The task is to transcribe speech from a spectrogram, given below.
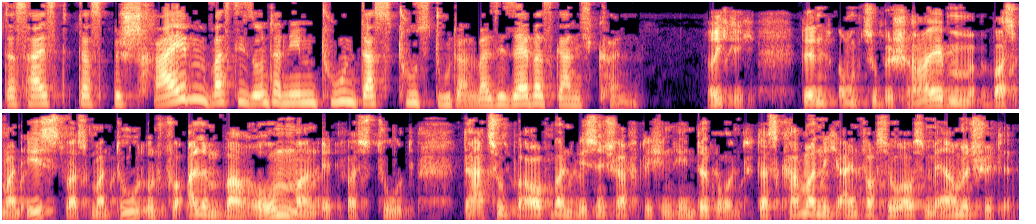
Das heißt, das Beschreiben, was diese Unternehmen tun, das tust du dann, weil sie selber es gar nicht können. Richtig. Denn um zu beschreiben, was man ist, was man tut und vor allem, warum man etwas tut, dazu braucht man wissenschaftlichen Hintergrund. Das kann man nicht einfach so aus dem Ärmel schütteln.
